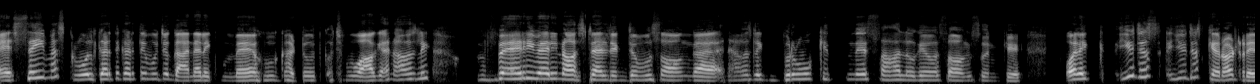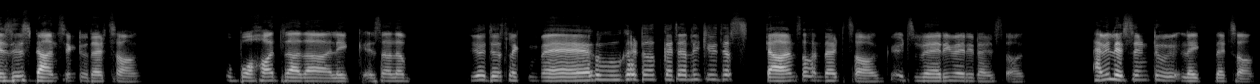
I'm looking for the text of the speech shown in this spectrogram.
ऐसे ही मैं स्क्रॉल करते करते वो जो गाना लाइक मैं हूँ घटोत कुछ वो आ गया ना I was like very very nostalgic जब वो सॉन्ग आया and I was like bro कितने साल हो गए वो सॉन्ग सुन के और like you just you just can not resist dancing to that song बहुत ज़्यादा लाइक ऐसा मतलब you're just like मैं हूँ घटोत का चल you just dance on that song it's very very nice song have you listened to like that song?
